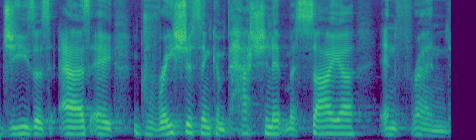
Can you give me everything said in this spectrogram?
Jesus, as a gracious and compassionate Messiah and friend,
